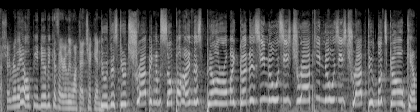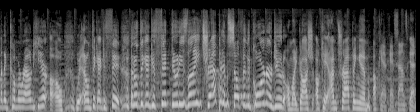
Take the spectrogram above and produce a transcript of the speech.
gosh, I really hope you do because I really want that chicken. Dude, this dude's trapping himself behind this pillar. Oh my goodness, he knows he's trapped. He knows he's trapped, dude. Let's go. Okay, I'm gonna come around here. Uh-oh. Wait, I don't think I can fit. I don't think I can fit, dude. He's literally trapping himself in the corner, dude. Oh my gosh. Okay, I'm trapping him. Okay, okay, sounds good.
